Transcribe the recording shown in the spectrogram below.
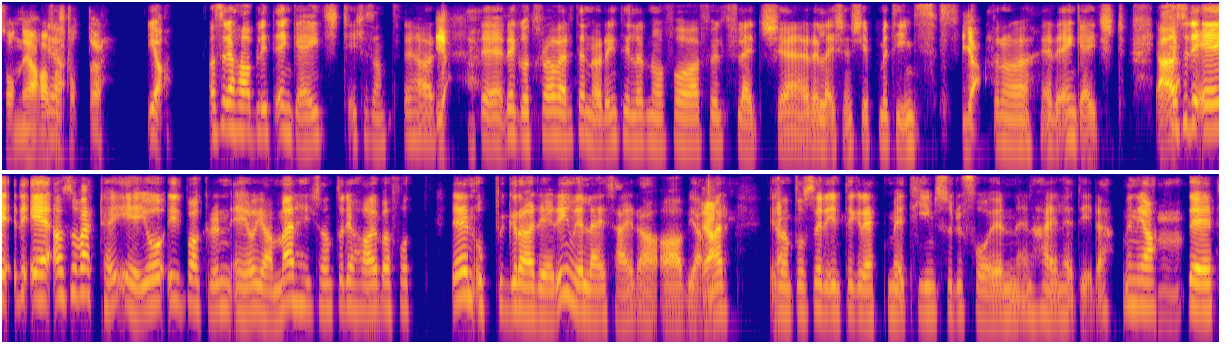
sånn jeg har Ja. forstått det. ja. Altså, det har blitt engaged, ikke sant. Det har, Ja. det, det gått fra å være tenåring til å nå få fullt fledged eh, relationship med Teams. Ja. Så nå er det engaged. Ja, altså det er, det er altså verktøy er jo i bakgrunnen er jo Jammer, ikke sant. Og det har Mm. bare fått Det er en oppgradering, vil jeg si, da, av Jammer. Ikke Ja. Og så er det integrert med Teams, så du får en, en helhet i det. Men ja, Mm. det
